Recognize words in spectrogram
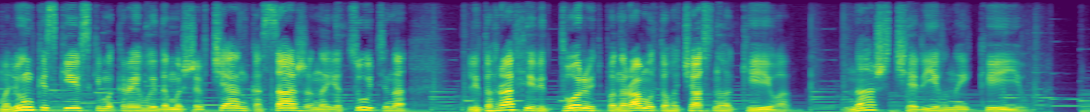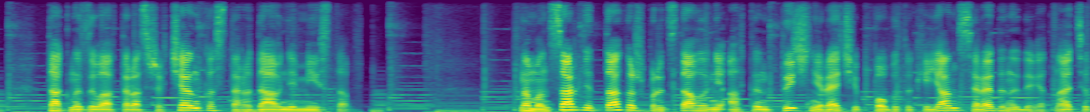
малюнки з київськими краєвидами Шевченка, Сажина, Яцутіна. Літографії відтворюють панораму тогочасного Києва. Наш чарівний Київ. Так називав Тарас Шевченко стародавнє місто. На мансарді також представлені автентичні речі побуту киян середини 19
